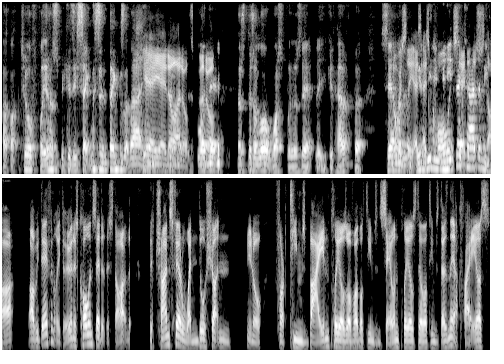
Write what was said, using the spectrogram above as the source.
uh, uh, 12 players because of sickness and things like that. Yeah, yeah, no, I know, I know. then, there's there's a lot worse players that, that you could have, but And certainly obviously, as, as Colin said at the start, oh, we definitely do. And as Colin said at the start, the, the transfer window shutting, you know, for teams buying players off other teams and selling players to other teams doesn't it apply to us.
